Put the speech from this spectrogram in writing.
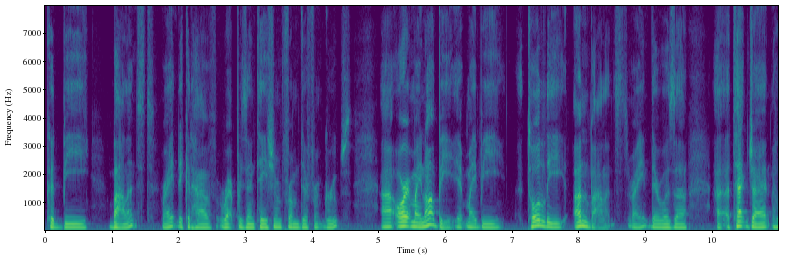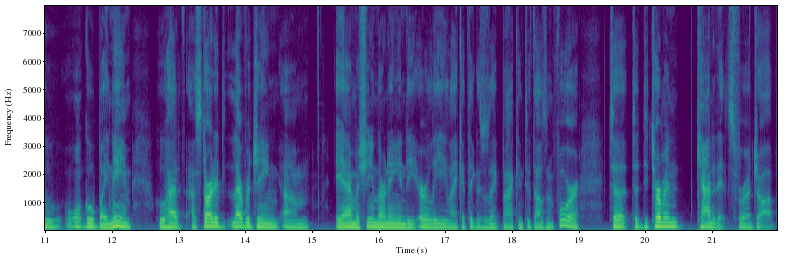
could be balanced, right? They could have representation from different groups, uh, or it might not be. It might be totally unbalanced, right? There was a, a tech giant who won't go by name who had uh, started leveraging um, AI machine learning in the early, like I think this was like back in 2004, to to determine candidates for a job,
